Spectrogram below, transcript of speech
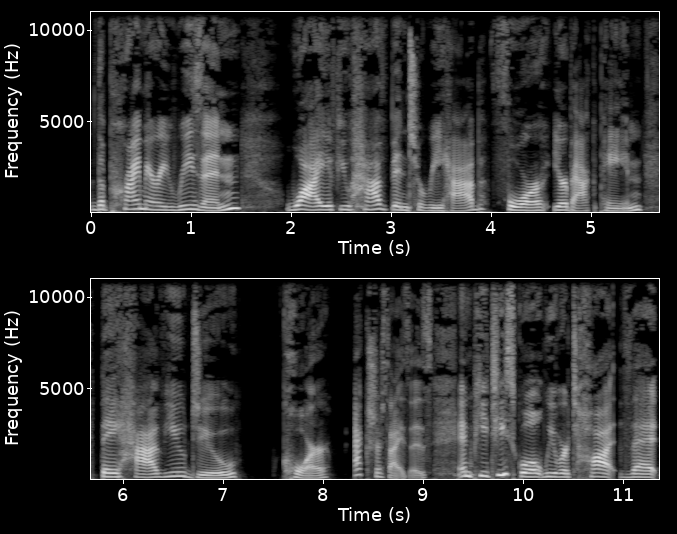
the primary reason why, if you have been to rehab for your back pain, they have you do core exercises. In PT school, we were taught that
